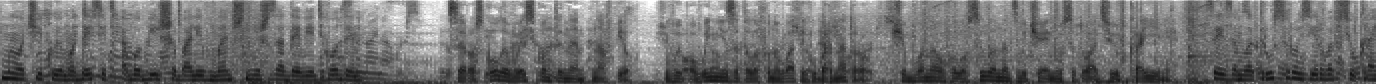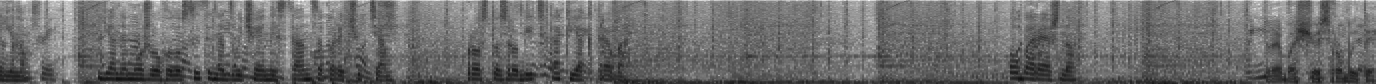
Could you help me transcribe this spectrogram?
Ми очікуємо 10 або більше балів менш ніж за 9 годин. Це розколе весь континент навпіл. Ви повинні зателефонувати губернатору, щоб вона оголосила надзвичайну ситуацію в країні. Цей землетрус розірве всю країну. Я не можу оголосити надзвичайний стан за передчуттям. Просто зробіть так, як треба. Обережно. Треба щось робити.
